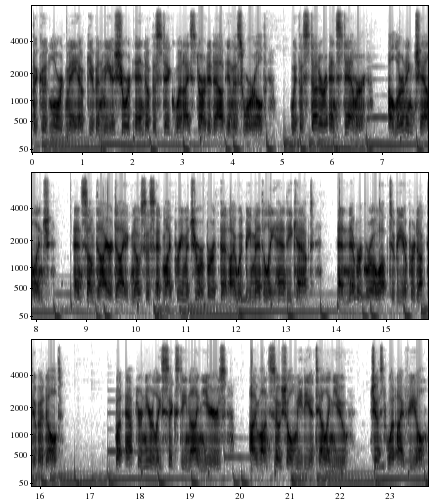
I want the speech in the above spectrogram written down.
The good Lord may have given me a short end of the stick when I started out in this world, with a stutter and stammer, a learning challenge, and some dire diagnosis at my premature birth that I would be mentally handicapped, and never grow up to be a productive adult. But after nearly 69 years, I'm on social media telling you, just what I feel,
